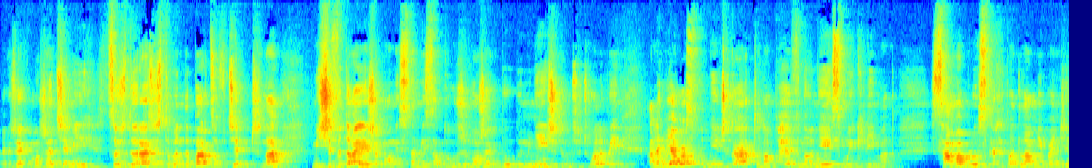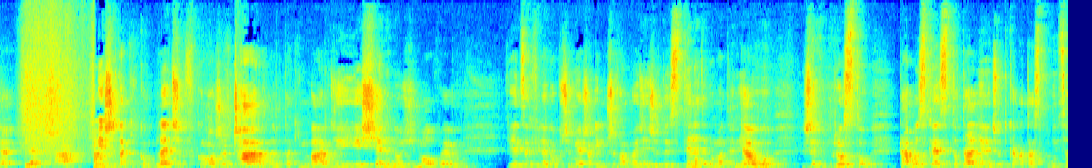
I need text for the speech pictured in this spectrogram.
Także jak możecie mi coś doradzić, to będę bardzo wdzięczna. Mi się wydaje, że on jest na mnie za duży, może jak byłby mniejszy, to bym się czuła lepiej, ale biała spódniczka to na pewno nie jest mój klimat. Sama bluzka chyba dla mnie będzie lepsza. Mam jeszcze taki komplecik w kolorze czarnym, takim bardziej jesienno-zimowym, więc za chwilę go przymierzę i muszę Wam powiedzieć, że to jest tyle tego materiału, że po prostu ta bluzka jest totalnie leciutka, a ta spódnica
